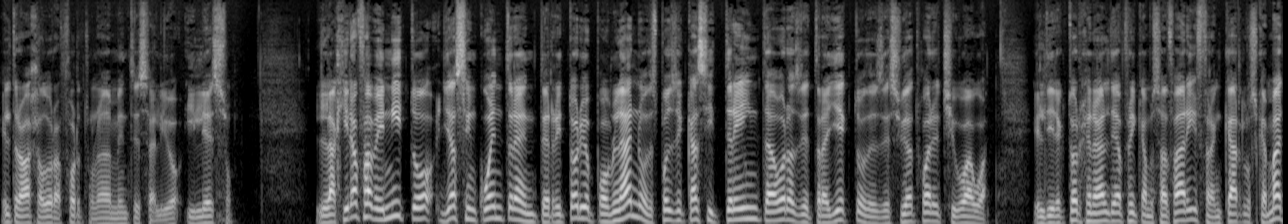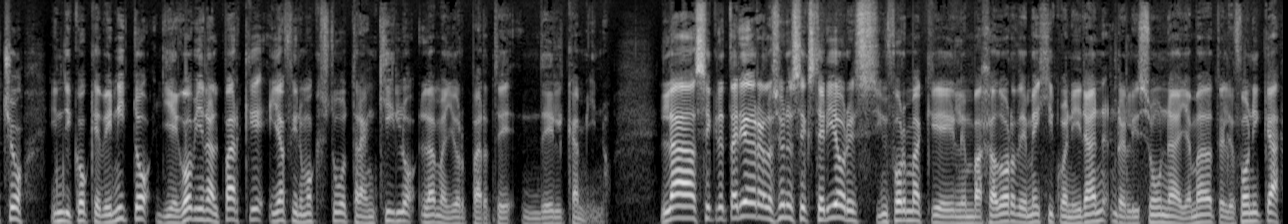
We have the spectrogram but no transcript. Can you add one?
El trabajador afortunadamente salió ileso. La jirafa Benito ya se encuentra en territorio poblano después de casi 30 horas de trayecto desde Ciudad Juárez, Chihuahua. El director general de African Safari, Fran Carlos Camacho, indicó que Benito llegó bien al parque y afirmó que estuvo tranquilo la mayor parte del camino. La Secretaría de Relaciones Exteriores informa que el embajador de México en Irán realizó una llamada telefónica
